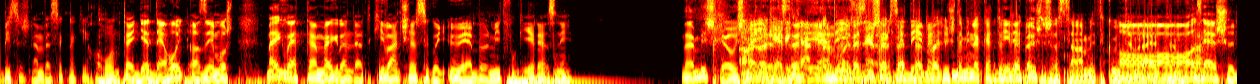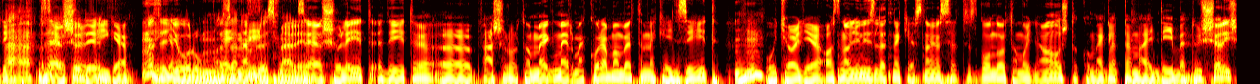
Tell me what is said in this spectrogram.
biztos nem veszek neki havonta egyet, de hogy azért most megvettem, megrendelt, kíváncsi leszek, hogy ő ebből mit fog érezni. Nem is kell, hogy Melyik megérezzen Erikát? élvezni. A D-betűset Az a vetted, vagy de mind a kettő D-betűs. D-betűs, aztán amit küldtem rá jöttem. A, az első D. Az első D? Igen. Ez egy jó rum, azzal nem lősz Az mellé. első lét, D-t vásároltam meg, mert meg korábban vettem neki egy Z-t, uh-huh. úgyhogy az nagyon ízlett neki, ezt nagyon szeret, ezt gondoltam, hogy na most akkor meglepem már egy D betűssel is.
